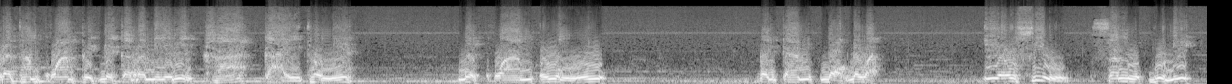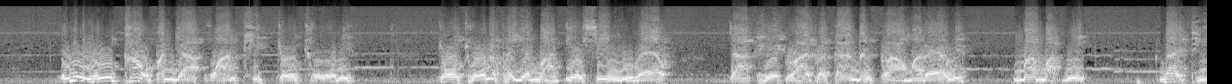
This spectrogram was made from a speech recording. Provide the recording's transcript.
กระทำความผิดด้วยกรณีเรื่องขาไก่เท่านี้เมื่อความร่วงรู้ เป็นการบอกได้ว่าเอียวซิ่วสมุผู้นี้รู้รู้เท่าปัญญาความคิดโจโฉนี่โจโฉนะพยาบาทเอียวซิ่วอยู่แล้ว จากเหตุหลายประการดังกล่าวมาแล้วเนี่ย มาบัดนี้ ได้ที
